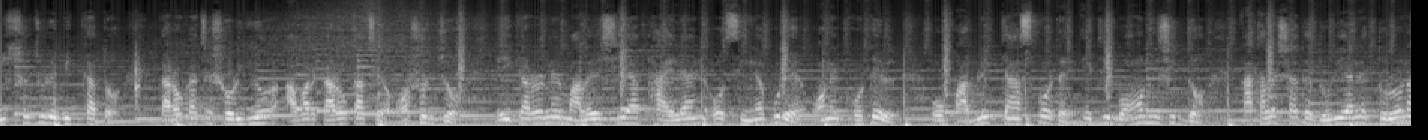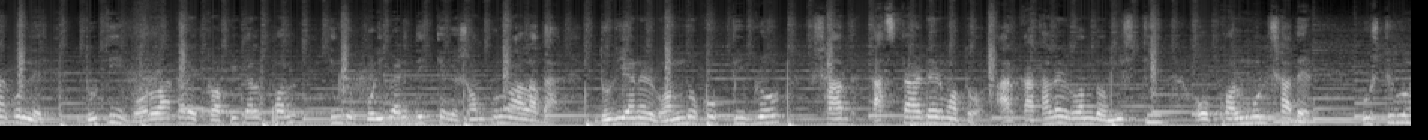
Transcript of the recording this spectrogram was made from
বিশ্বজুড়ে বিখ্যাত। কারও কাছে স্বর্গীয়, আবার কারও কাছে অসহ্য। এই কারণে মালয়েশিয়া, থাইল্যান্ড ও সিঙ্গাপুরে অনেক হোটেল ও পাবলিক ট্রান্সপোর্টে এটি বহন নিষিদ্ধ কাঁঠালের সাথে দুরিয়ানের তুলনা করলে দুটি বড় আকারের ট্রপিক্যাল ফল, কিন্তু পরিবারের দিক থেকে সম্পূর্ণ আলাদা। দুরিয়ানের গন্ধ খুব তীব্র স্বাদ কাস্টার্ডের মতো, আর কাঁঠালের গন্ধ মিষ্টি ও ফলমূল স্বাদের। পুষ্টিগুণ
